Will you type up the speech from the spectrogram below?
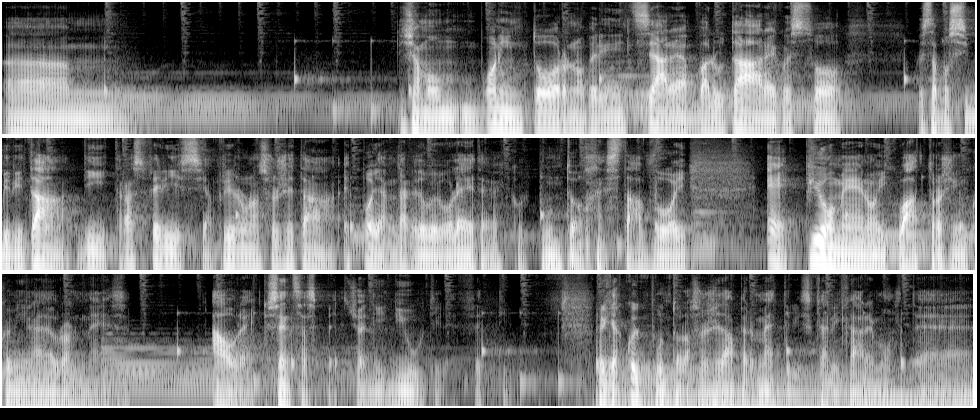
um, diciamo, un buon intorno per iniziare a valutare questo, questa possibilità di trasferirsi, aprire una società e poi andare dove volete, ecco il punto sta a voi, è più o meno i 4-5 mila euro al mese a orecchio, senza spese, cioè di, di, utile effettivo. Perché a quel punto la società permette di scaricare molte,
